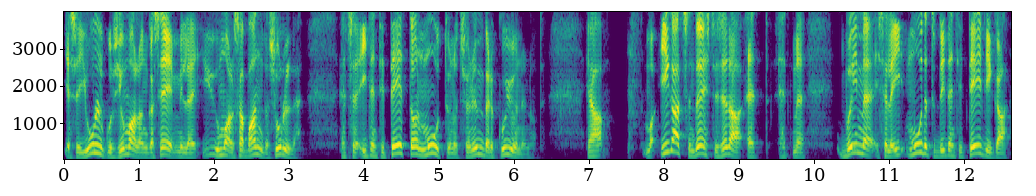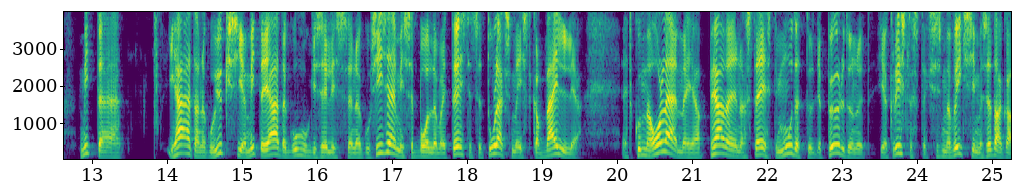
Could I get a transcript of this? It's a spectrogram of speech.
ja see julgus Jumal on ka see, mille Jumal saab anda sulle et see identiteet on muutunud, see on ümber kujunenud. ja ma igatsen tõesti seda, et, et me võime selle muudetud identiteediga mitte jääda nagu üksi ja mitte jääda kuhugi sellisesse nagu sisemisse poolde, vaid tõesti, et see tuleks meist ka välja. et kui me oleme ja peame ennast täiesti muudetud ja pöördunud ja kristlasteks, siis me võiksime seda ka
